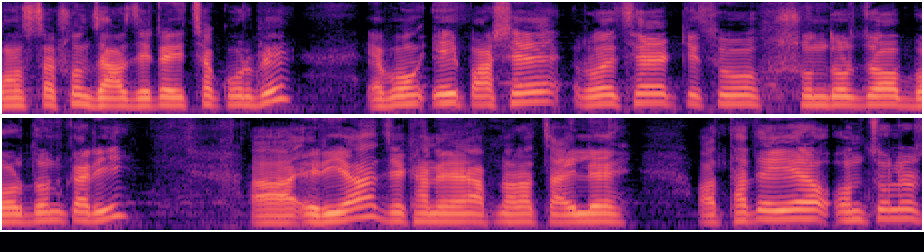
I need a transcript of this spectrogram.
কনস্ট্রাকশন যার যেটা ইচ্ছা করবে। এবং এই পাশে রয়েছে কিছু সৌন্দর্য বর্ধনকারী এরিয়া যেখানে আপনারা চাইলে, অর্থাৎ এই অঞ্চলের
